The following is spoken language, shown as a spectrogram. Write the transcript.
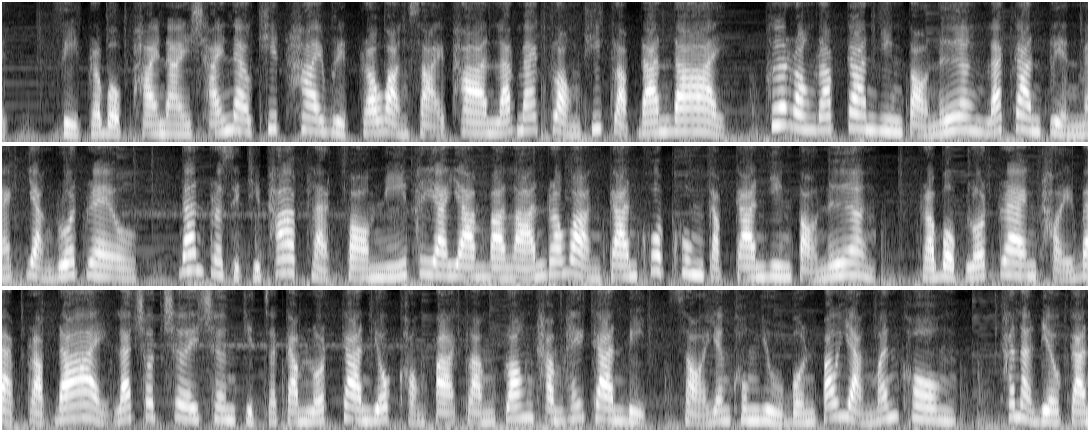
ษ ฟีดระบบภายในใช้แนวคิดไฮบริดระหว่างสายพานและแม็กกล่องที่กลับด้านได้ เพื่อรองรับการยิงต่อเนื่อง และการเปลี่ยนแม็กอย่างรวดเร็วด้านประสิทธิภาพแพลตฟอร์มนี้พยายามบาลานซ์ระหว่างการควบคุมกับการยิงต่อเนื่อง ระบบลดแรงถอยแบบปรับได้ และชดเชยเชิงกิจกรรมลดการยกของปากลำกล้องทำให้การบิดสอยังคงอยู่บนเป้าอย่างมั่นคง ขณะเดียวกัน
